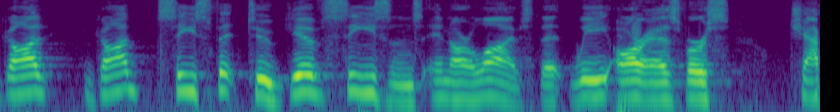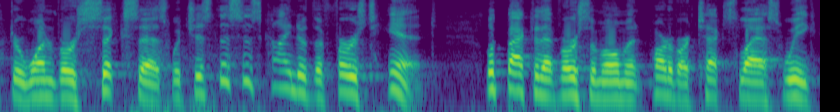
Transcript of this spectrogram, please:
God, God sees fit to give seasons in our lives that we are, as verse chapter 1, verse 6 says, which is this is kind of the first hint. Look back to that verse a moment, part of our text last week.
